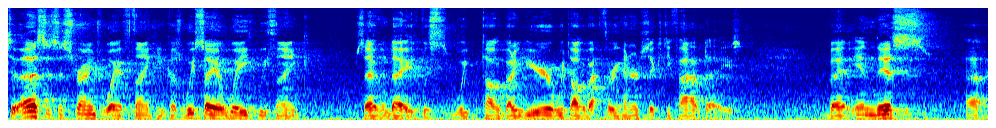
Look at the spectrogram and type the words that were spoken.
to us, it's a strange way of thinking because we say a week, we think seven days. We, we talk about a year, we talk about 365 days. But in this uh,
